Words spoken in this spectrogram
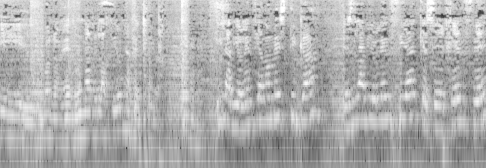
y, bueno, es una relación afectiva. Y la violencia doméstica es la violencia que se ejerce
